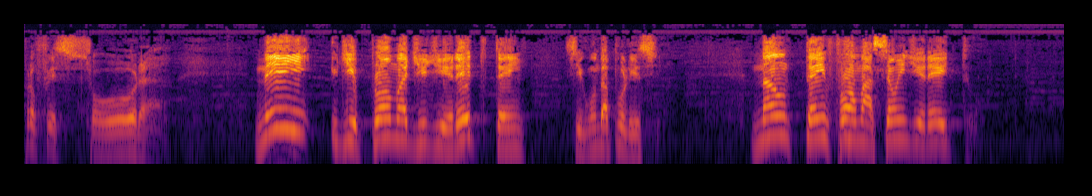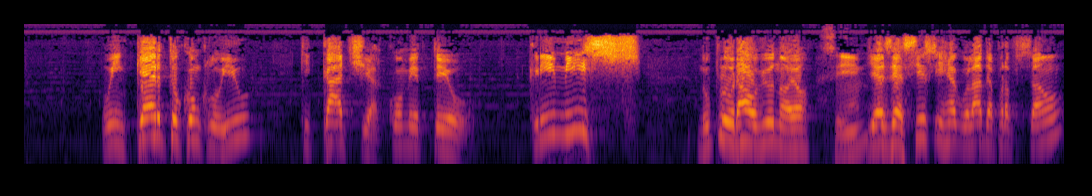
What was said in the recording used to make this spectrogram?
Professora. Nem diploma de direito tem, segundo a polícia. Não tem formação em direito. O inquérito concluiu que Kátia cometeu crimes no plural, viu, Noel? Sim. De exercício irregular da profissão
